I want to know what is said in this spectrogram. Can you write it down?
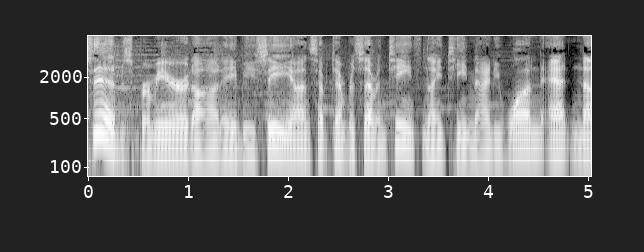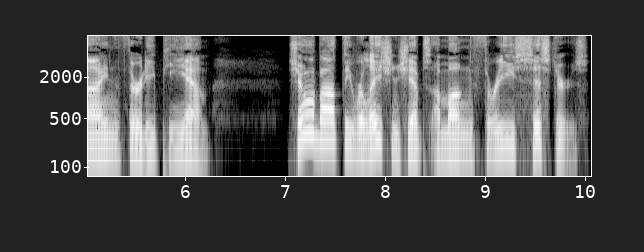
Sibs premiered on ABC on September 17, 1991 at 9:30 p.m. Show about the relationships among three sisters:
